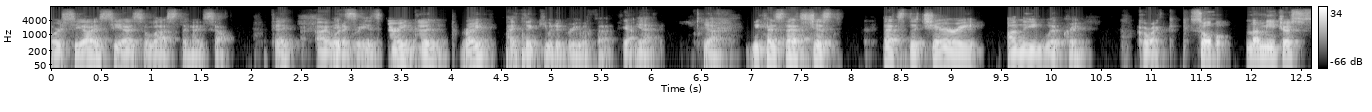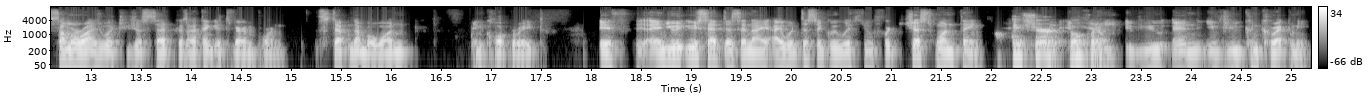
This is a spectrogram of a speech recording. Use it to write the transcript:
or ci ci is the last thing i sell okay i would it's, agree it's very good right i think you would agree with that yeah yeah yeah because that's just that's the cherry on the whipped cream. Correct. So let me just summarize what you just said because I think it's very important. Step number one, incorporate. If and you you said this, and I, I would disagree with you for just one thing. Okay, sure, go for it. If you and if you can correct me.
